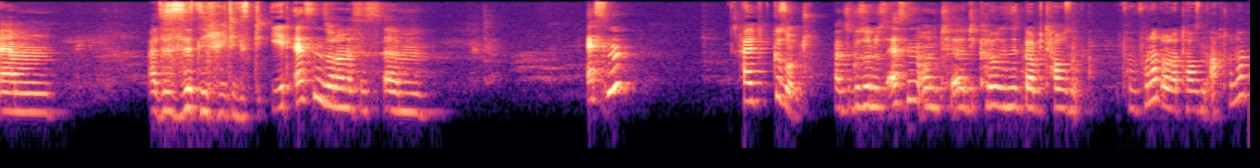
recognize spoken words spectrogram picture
Ähm, also es ist jetzt nicht richtiges Diätessen, sondern es ist ähm, Essen, halt gesund. Also gesundes Essen und äh, die Kalorien sind, glaube ich, 1500 oder 1800.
